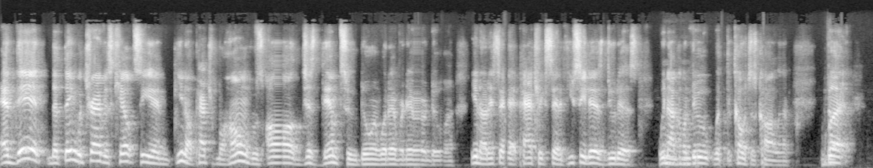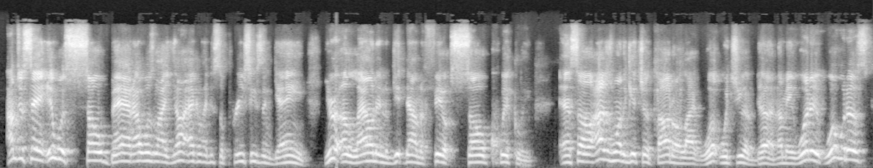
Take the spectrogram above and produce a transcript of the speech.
And then the thing with Travis Kelce and you know Patrick Mahomes was all just them two doing whatever they were doing. You know, they said that Patrick said, if you see this, do this. We're not going to mm-hmm. do what the coach is calling. But I'm just saying it was so bad. I was like, y'all acting like this is a preseason game. You're allowing him to get down the field so quickly. And so I just want to get your thought on like what would you have done? I mean, what what would us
